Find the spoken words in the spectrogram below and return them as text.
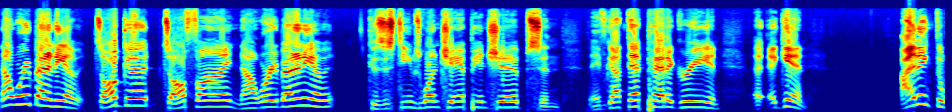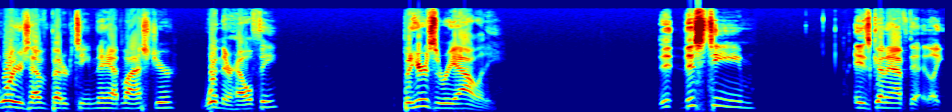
Not worried about any of it. It's all good. It's all fine. Not worried about any of it because this team's won championships and they've got that pedigree. And uh, again, I think the Warriors have a better team they had last year when they're healthy. But here's the reality it, this team is going to have to, like,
